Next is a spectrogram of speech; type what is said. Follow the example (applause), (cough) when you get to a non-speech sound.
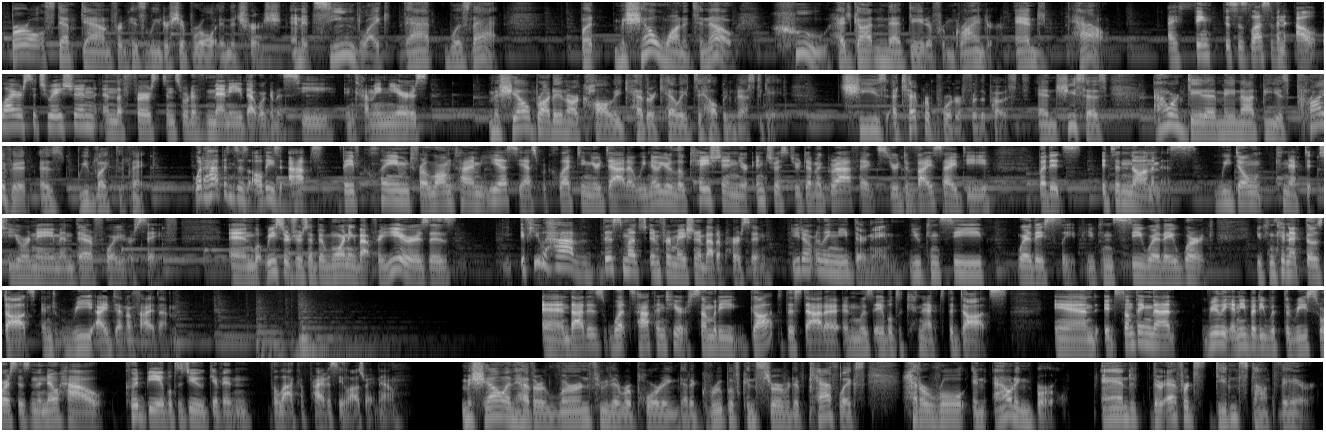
Burrill stepped down from his leadership role in the church, and it seemed like that was that. But Michelle wanted to know who had gotten that data from Grindr and how. I think this is less of an outlier situation and the first in sort of many that we're going to see in coming years. Michelle brought in our colleague Heather Kelly to help investigate. She's a tech reporter for The Post, and she says our data may not be as private as we'd like to think. What happens is all these apps, they've claimed for a long time yes, yes, we're collecting your data. We know your location, your interest, your demographics, your device ID but it's it's anonymous. We don't connect it to your name and therefore you're safe. And what researchers have been warning about for years is if you have this much information about a person, you don't really need their name. You can see where they sleep, you can see where they work. You can connect those dots and re-identify them. And that is what's happened here. Somebody got this data and was able to connect the dots. And it's something that really anybody with the resources and the know how could be able to do given the lack of privacy laws right now. Michelle and Heather learned through their reporting that a group of conservative Catholics had a role in outing Burrill, and their efforts didn't stop there.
